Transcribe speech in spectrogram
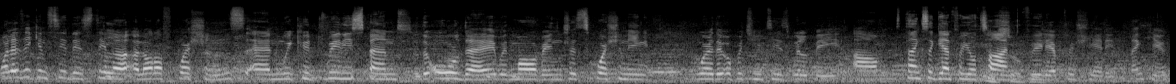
Well, as you can see, there's still a, a lot of questions, and we could really spend the whole day with Marvin just questioning where the opportunities will be. Um, thanks again for your time. Really appreciate it. Thank you.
